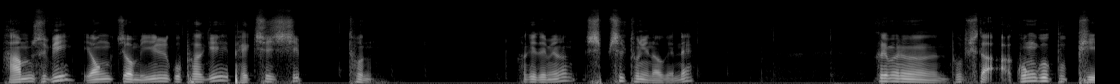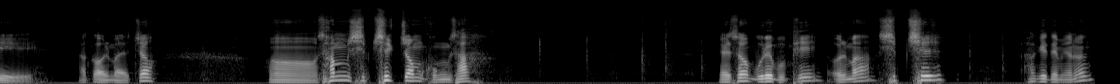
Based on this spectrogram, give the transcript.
함수비 0.1 곱하기 170톤 하게 되면은 17톤이 나오겠네. 그러면은 봅시다. 공급 부피 아까 얼마였죠? 어, 37.04 에서 물의 부피 얼마? 17 하게 되면은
